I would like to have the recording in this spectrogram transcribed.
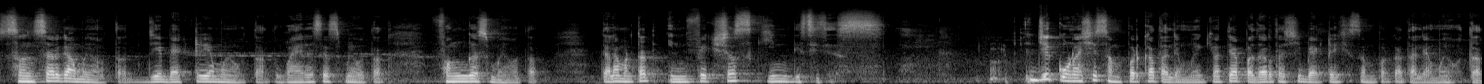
संसर्गामुळे होतात जे बॅक्टेरियामुळे होतात व्हायरसेसमुळे होतात फंगसमुळे होतात. त्याला म्हणतात इन्फेक्शस स्किन डिसिजेस जे कोणाशी संपर्कात आल्यामुळे किंवा त्या पदार्थाशी बॅक्टेरियाशी संपर्कात आल्यामुळे होतात.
